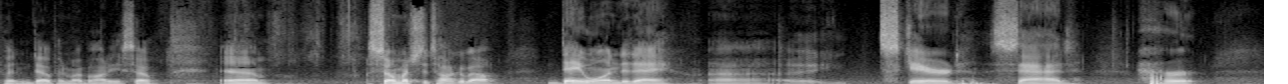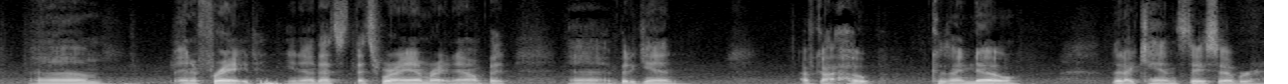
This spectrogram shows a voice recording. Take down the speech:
putting dope in my body. So, um, so much to talk about. Day one today. Uh, scared, sad, hurt, um, and afraid. You know, that's that's where I am right now. But uh, but again, I've got hope because I know that I can stay sober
